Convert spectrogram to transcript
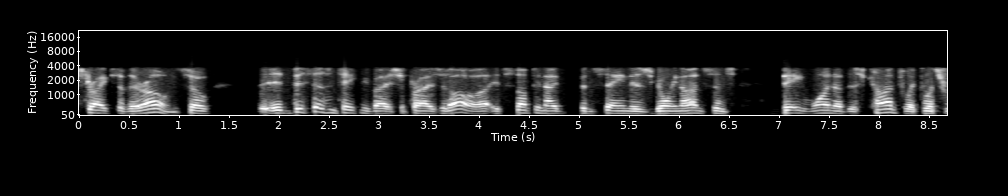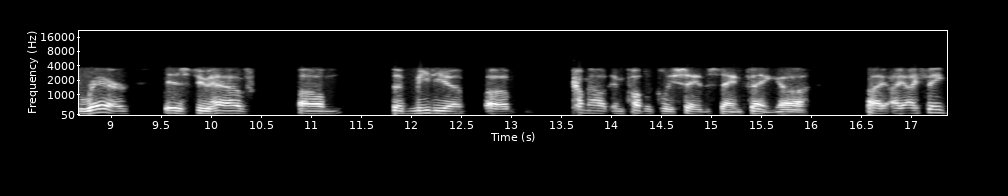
strikes of their own. So it, this doesn't take me by surprise at all. It's something I've been saying is going on since day one of this conflict. What's rare is to have um, the media uh, come out and publicly say the same thing. Uh, I, I, think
